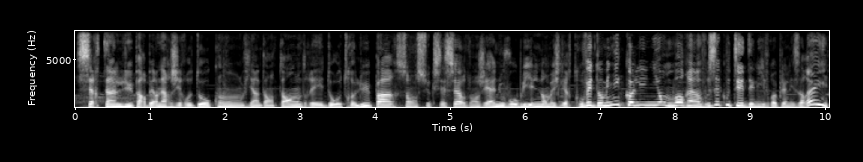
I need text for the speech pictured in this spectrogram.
Certains lus par Bernard Giraudot, qu'on vient d'entendre, et d'autres lus par son successeur, dont j'ai à nouveau oublié le nom, mais je l'ai retrouvé, Dominique Collignon-Morin. Écoutez des livres plein les oreilles.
